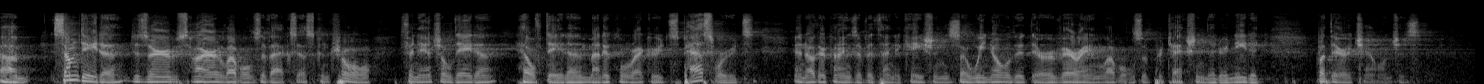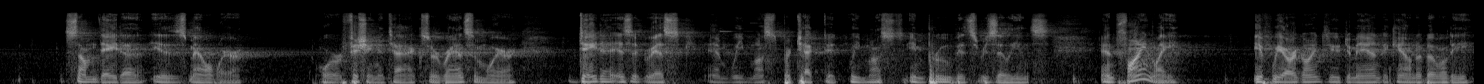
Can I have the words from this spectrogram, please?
Um, some data deserves higher levels of access control, financial data, health data, medical records, passwords, and other kinds of authentication. So we know that there are varying levels of protection that are needed, but there are challenges. Some data is malware or phishing attacks or ransomware. Data is at risk and we must protect it. We must improve its resilience. And finally, if we are going to demand accountability,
